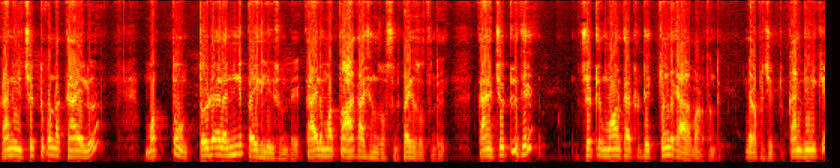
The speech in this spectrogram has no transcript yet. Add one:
కానీ ఈ చెట్టుకున్న కాయలు మొత్తం తొడేలన్నీ పైకి లేచి ఉంటాయి. కాయలు మొత్తం ఆకాశం చూస్తుంటాయి పైకి చూస్తుంటాయి. కానీ చెట్లకి చెట్లకు మామూలు కాయలు కింద కాయలు పడుతుంటాయి మిరప చెట్టు. కానీ దీనికి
